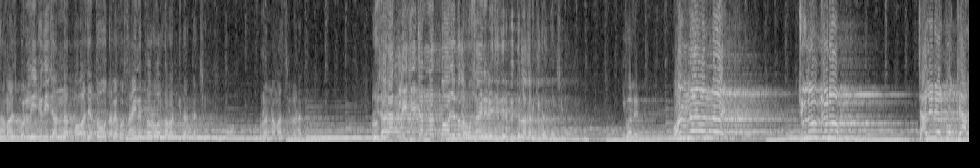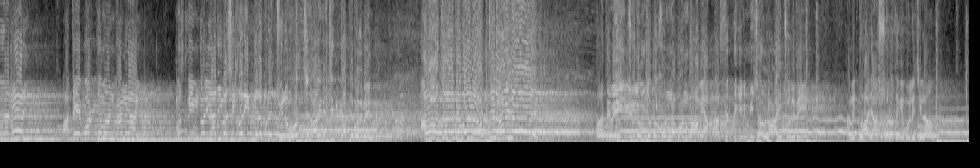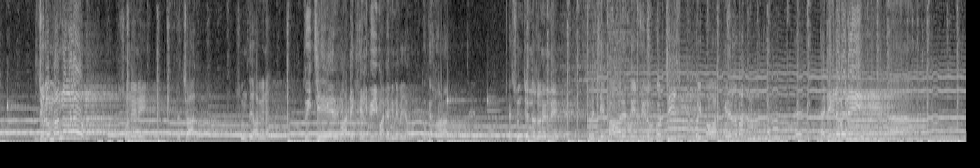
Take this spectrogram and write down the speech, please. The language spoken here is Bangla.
নামাজ পড়লেই যদি জান্নাত পাওয়া যেত, তাহলে হোসাইনের তরোয়াল ধরার কি দরকার ছিল? ওনার নামাজ ছিল না? রোজা রাখলেই যদি জান্নাত পাওয়া যেত, তাহলে হোসাইনের এজিদের বিরুদ্ধে লাগার কি দরকার ছিল? কি বলেন? অন্যায় অন্যায়! জুলুম জুলুম! জালিমের পক্ষে আল্লাহ নেই। অতএব বর্তমান বাংলায় মুসলিম দলিল আদিবাসী গরিবদের উপরে জুলুম হচ্ছে না হয়নি চিৎকার দিয়ে বলবেন। অতএব এই জুলুম যতক্ষণ না বন্ধ হবে, আব্বাস সিদ্দিকীর মিশন লড়াই চলবে। আমি দু হাজার ষোলো থেকে বলেছিলাম, জুলুম বন্ধ করো। শোনেনি চল, শুনতে হবে না। তুই যে মাঠে খেলবি, ওই মাঠে আমি নেমে যাব, তোকে হারাবো। শুনছেন না, শোনেন নে যে পাওয়ারে তুই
